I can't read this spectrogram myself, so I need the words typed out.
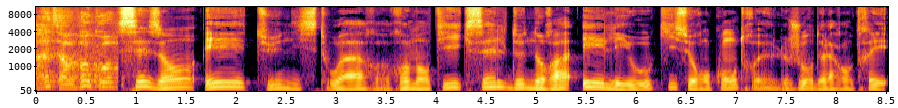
Arrête, ça va pas ou quoi? 16 ans est une histoire romantique, celle de Nora et Léo qui se rencontrent le jour de la rentrée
